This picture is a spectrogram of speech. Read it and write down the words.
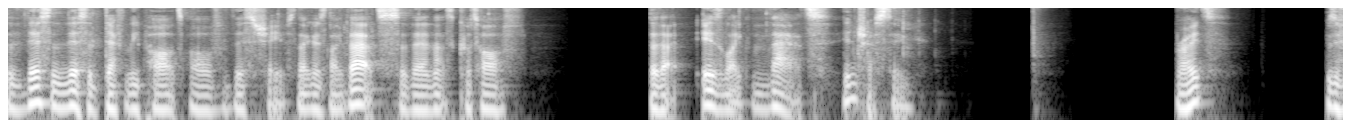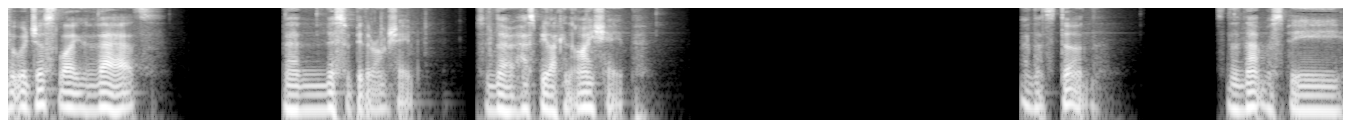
So this and this are definitely part of this shape. So that goes like that. So then that's cut off. So that is like that. Interesting. Right? Because if it were just like that, then this would be the wrong shape. So no, it has to be like an eye shape. And that's done. So then that must be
